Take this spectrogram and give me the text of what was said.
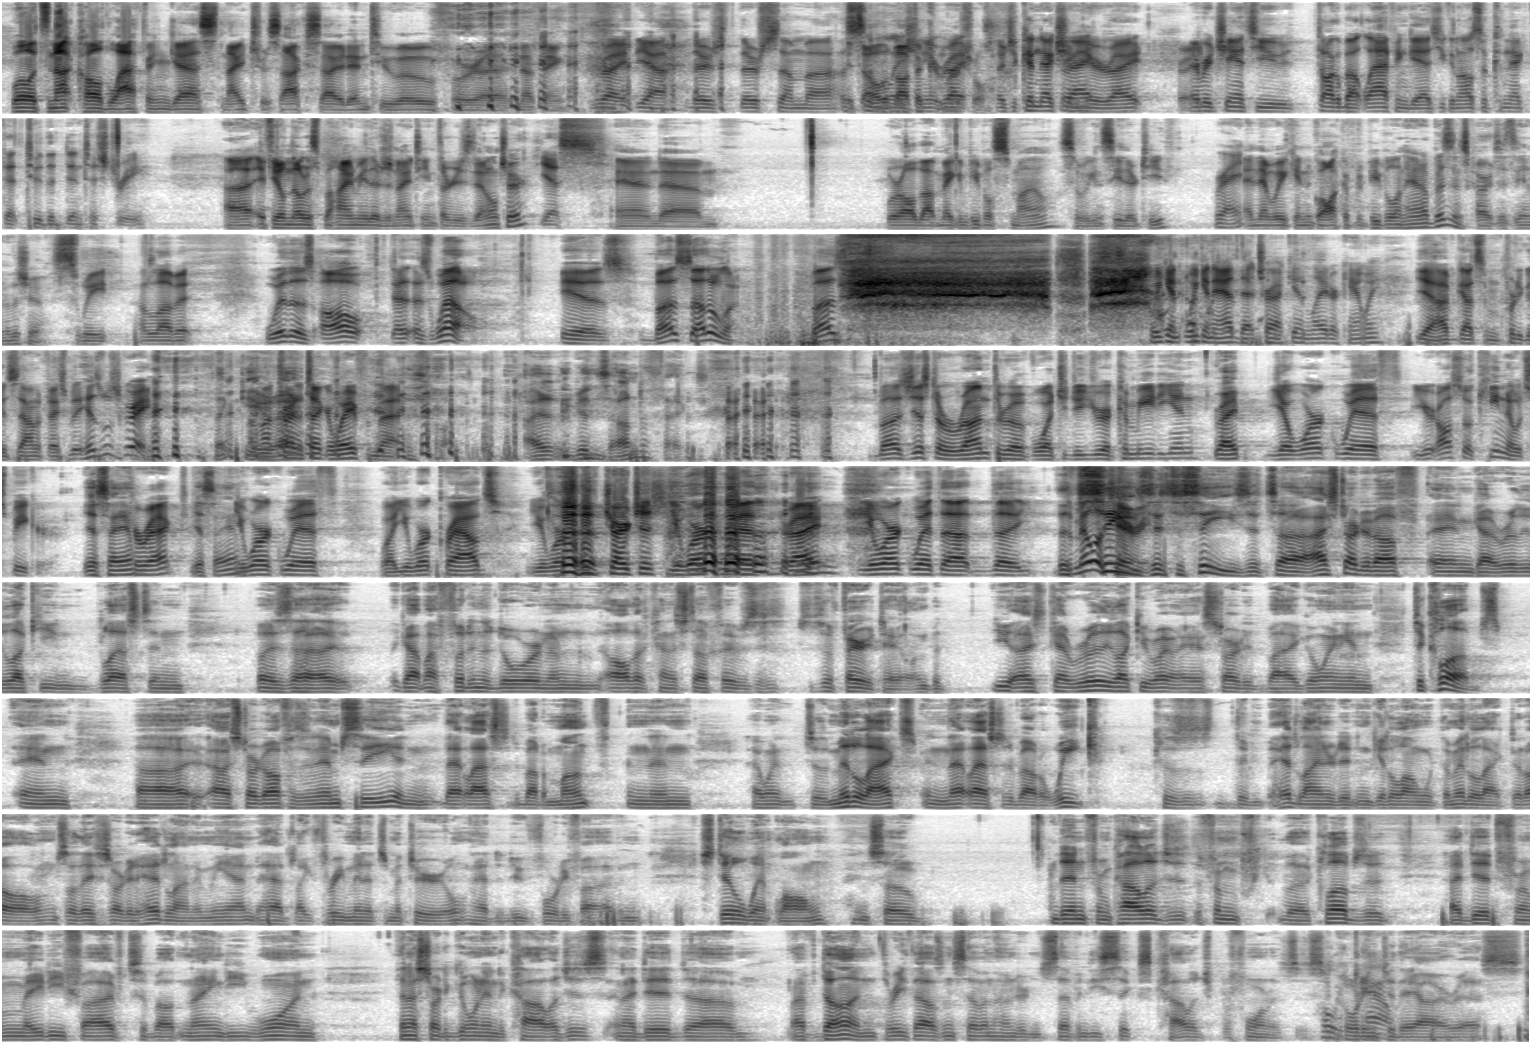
Well, it's not called laughing gas nitrous oxide N2O for uh, nothing. Right. Yeah. There's there's some. Uh, It's all about the assimilation here, commercial. Right? There's a connection Right. here, right? Right. Every chance you talk about laughing gas, you can also connect that to the dentistry. Uh, if you'll notice behind me, there's a 1930s dental chair. Yes. And um, we're all about making people smile so we can see their teeth. Right. And then we can walk up to people and hand out business cards at the end of the show. Sweet. I love it. With us all as well is Buzz Sutherland. Buzz. we can we can add that track in later, can't we? Yeah, I've got some pretty good sound effects, but his was great. Thank you. I'm not trying to take away from that. I had a good sound effect. Buzz, just a run through of what you do. You're a comedian, Right. You work with. You're also a keynote speaker. Yes, I am. Correct. Yes, I am. You work with. Well, you work crowds. You work with churches. You work with right. You work with uh, the the, The military. C's, it's the seas. It's uh, I started off and got really lucky and blessed and was uh, got my foot in the door and then all that kind of stuff. It was just a fairy tale. And but you, I got really lucky right when I started by going in to clubs and uh, I started off as an MC and that lasted about a month and then I went to the middle act and that lasted about a week because the headliner didn't get along with the middle act at all. And so they started headlining me. I had like three minutes of material had to do 45 and still went long. And so then from college, from the clubs that I did from 85 to about 91, then I started going into colleges and I did, um, I've done 3,776 college performances, Holy according cow. to the IRS.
